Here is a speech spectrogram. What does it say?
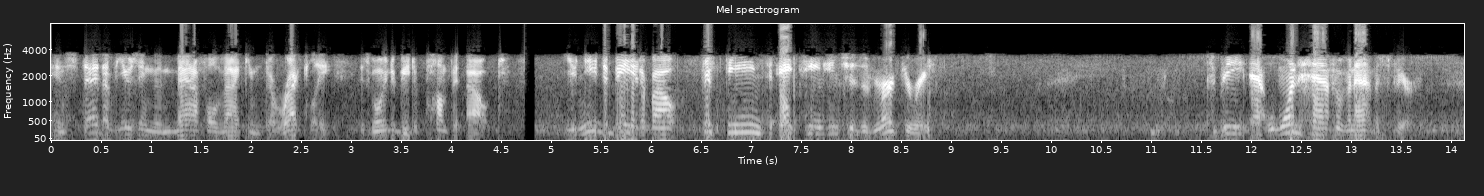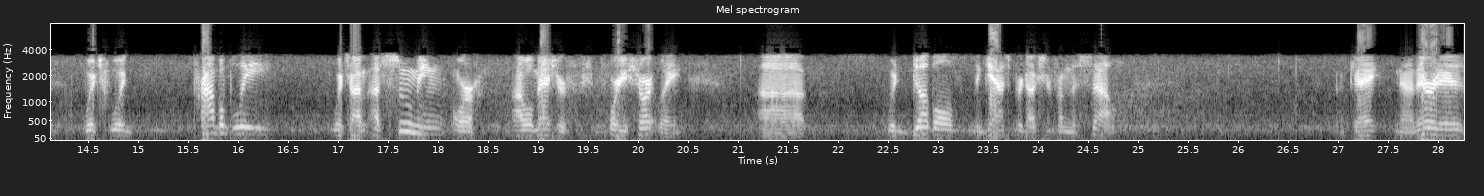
instead of using the manifold vacuum directly, is going to be to pump it out. You need to be at about 15 to 18 inches of mercury to be at one half of an atmosphere, which would probably, which I'm assuming, or I will measure for you shortly, uh, would double the gas production from the cell. Okay, now there it is,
